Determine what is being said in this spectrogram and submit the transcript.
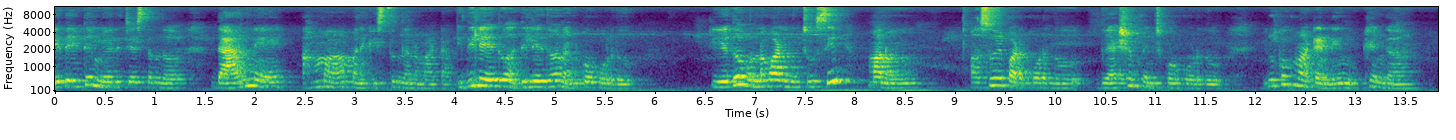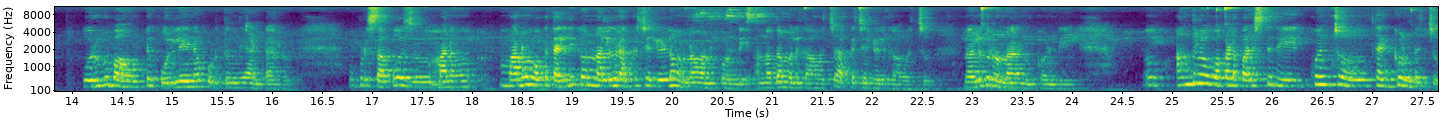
ఏదైతే మేలు చేస్తుందో దాన్నే అమ్మ మనకి ఇస్తుందన్నమాట ఇది లేదు అది లేదు అని అనుకోకూడదు. ఏదో ఉన్నవాళ్ళని చూసి మనం అసూయ పడకూడదు ద్వేషం పెంచుకోకూడదు. ఇంకొక మాట అండి ముఖ్యంగా పొరుగు బాగుంటే పొల్లైనా పుడుతుంది అంటారు. ఇప్పుడు సపోజ్ మనం మనం ఒక తల్లికి నలుగురు అక్క చెల్లెళ్ళు ఉన్నాం అనుకోండి అన్నదమ్ములు కావచ్చు అక్క చెల్లెలు కావచ్చు నలుగురు ఉన్నారనుకోండి అందులో ఒకళ్ళ పరిస్థితి కొంచెం తగ్గి ఉండొచ్చు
